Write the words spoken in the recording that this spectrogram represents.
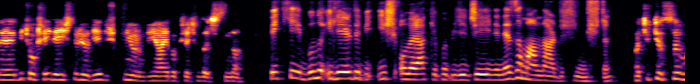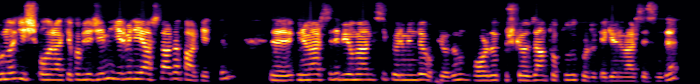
e, birçok şeyi değiştiriyor diye düşünüyorum dünyaya bakış açımız açısından. Peki bunu ileride bir iş olarak yapabileceğini ne zamanlar düşünmüştün? Açıkçası bunu iş olarak yapabileceğimi 20'li yaşlarda fark ettim. Ee, üniversitede biyomühendislik bölümünde okuyordum. Orada kuş gözlem topluluğu kurduk Ege Üniversitesi'nde.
